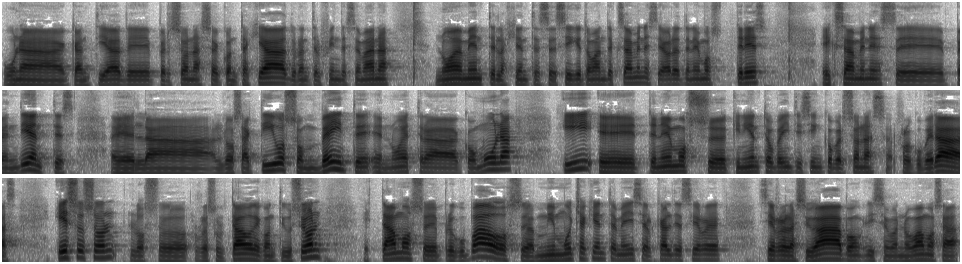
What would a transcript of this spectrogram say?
una cantidad de personas contagiadas durante el fin de semana. Nuevamente la gente se sigue tomando exámenes y ahora tenemos tres eh, pendientes. Eh, los activos son 20 en nuestra comuna y tenemos 525 personas recuperadas. Esos son los resultados de contribución estamos eh, preocupados. Mucha gente me dice, alcalde, cierre, cierre la ciudad, dice, bueno, vamos a,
